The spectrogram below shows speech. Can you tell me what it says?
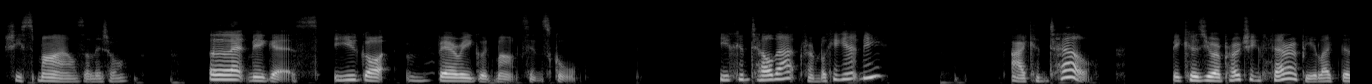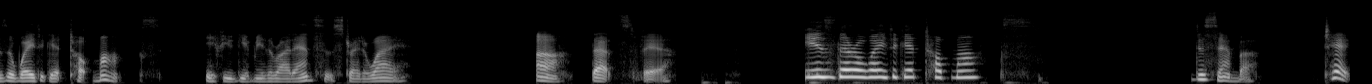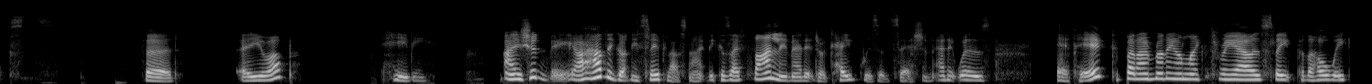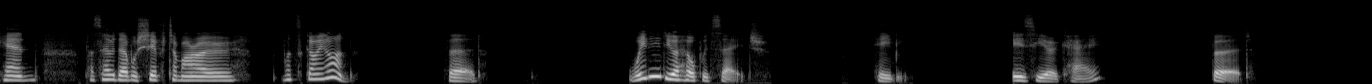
She smiles a little. Let me guess, you got very good marks in school. You can tell that from looking at me? I can tell, because you're approaching therapy like there's a way to get top marks, if you give me the right answers straight away. Ah, that's fair. Is there a way to get top marks? December. Texts. Ferd. Are you up? Hebe. I shouldn't be. I hardly got any sleep last night because I finally made it to a cake wizard session and it was epic, but I'm running on like three hours sleep for the whole weekend, plus I have a double shift tomorrow. What's going on? Ferd. We need your help with Sage. Hebe. Is he okay? Ferd.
